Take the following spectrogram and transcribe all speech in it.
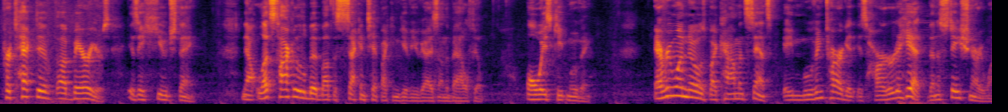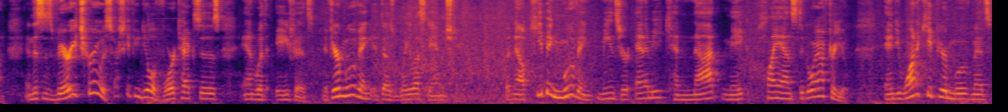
protective uh, barriers is a huge thing. Now, let's talk a little bit about the second tip I can give you guys on the battlefield. Always keep moving. Everyone knows by common sense a moving target is harder to hit than a stationary one. And this is very true, especially if you deal with vortexes and with aphids. If you're moving, it does way less damage to you. But now keeping moving means your enemy cannot make plans to go after you. And you want to keep your movements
